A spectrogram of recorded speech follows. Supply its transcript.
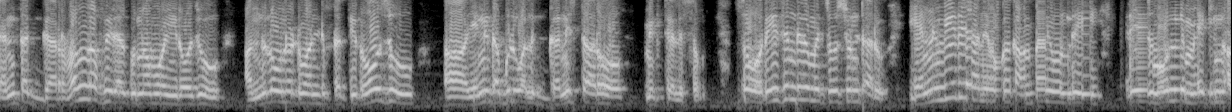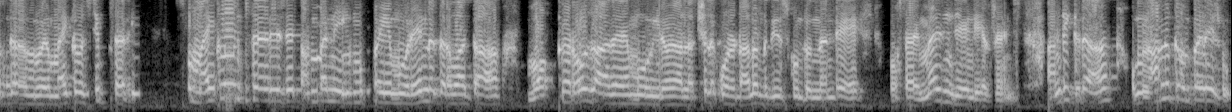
ఎంత గర్వంగా ఫీల్ అవుతున్నామో ఈ రోజు అందులో ఉన్నటువంటి ప్రతిరోజు ఎన్ని డబ్బులు వాళ్ళు గణిస్తారో మీకు తెలుసు. సో రీసెంట్గా మీరు చూసుంటారు ఎన్విడి అనే ఒక కంపెనీ ఉంది. It is only making of the micro chips అది. సో మైక్రో చేసే కంపెనీ ముప్పై మూడేళ్ళ తర్వాత ఒక్క రోజు ఆదాయము ఇరవై నాలుగు లక్షల కోట్ల డాలర్లు తీసుకుంటుందంటే ఒకసారి ఇమాజిన్ చేయండి ఫ్రెండ్స్ అంటే ఇక్కడ ఒక నాలుగు కంపెనీలు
